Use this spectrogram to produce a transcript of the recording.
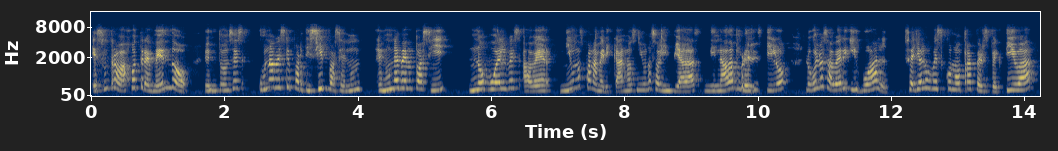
es un trabajo tremendo. Entonces, una vez que participas en un, en un evento así, no vuelves a ver ni unos Panamericanos, ni unas Olimpiadas, ni nada por el estilo, lo vuelves a ver igual. O sea, ya lo ves con otra perspectiva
